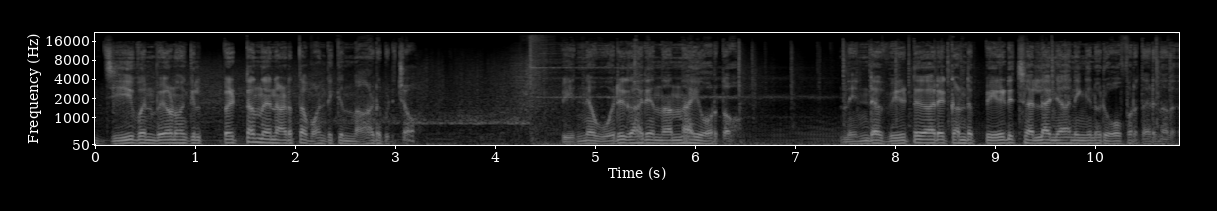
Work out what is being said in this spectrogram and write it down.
ജീവൻ വേണമെങ്കിൽ പെട്ടെന്ന് തന്നെ അടുത്ത വണ്ടിക്ക് നാട് പിടിച്ചോ. പിന്നെ ഒരു കാര്യം നന്നായി ഓർത്തോ. നിന്റെ വീട്ടുകാരെ കണ്ട് പേടിച്ചല്ല ഞാൻ ഇങ്ങനെ ഒരു ഓഫർ തരുന്നത്.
